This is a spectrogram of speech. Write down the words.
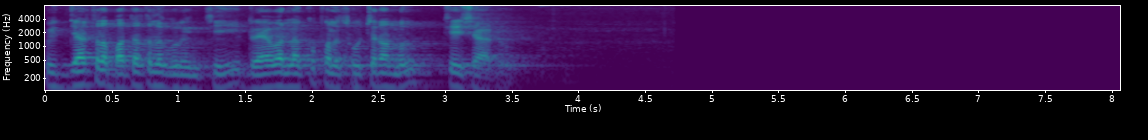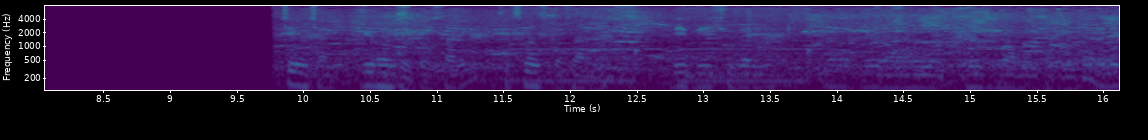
విద్యార్థుల భద్రతల గురించి డ్రైవర్లకు పలు సూచనలు చేశాడు. చేయించాలి. త్రీ మంత్స్కి ఒకసారి సిక్స్ మంత్స్కి ఒకసారి బీపీ షుగర్ హెల్త్ ప్రాబ్లమ్స్ అంటే వెళ్ళి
